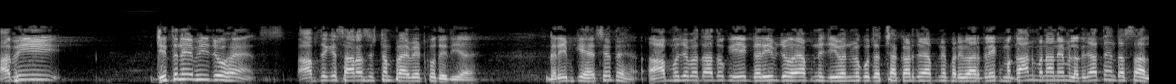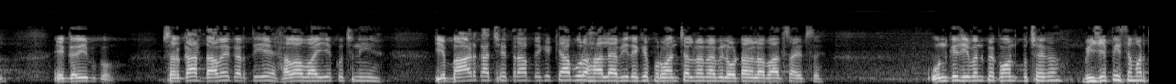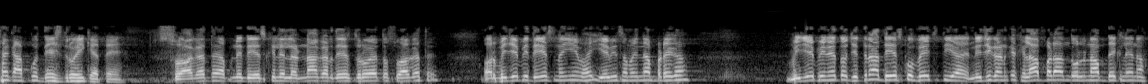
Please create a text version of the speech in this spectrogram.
अभी जितने भी जो है, आप देखिए सारा सिस्टम प्राइवेट को दे दिया है। गरीब की हैसियत है। आप मुझे बता दो कि एक गरीब जो है अपने जीवन में कुछ अच्छा कर जाए अपने परिवार के लिए, एक मकान बनाने में लग जाते हैं दस साल, एक गरीब को। सरकार दावे करती है हवा वाई है कुछ नहीं है। ये बाढ़ का क्षेत्र आप देखिए क्या बुरा हाल है। अभी देखिए पूर्वांचल में मैं अभी लौटा इलाहाबाद साइड से। उनके जीवन पे कौन पूछेगा? बीजेपी समर्थक आपको देशद्रोही कहते हैं। स्वागत है अपने देश के लिए लड़ना अगर देशद्रोह है तो स्वागत है। और बीजेपी देश नहीं है भाई ये भी समझना पड़ेगा। बीजेपी ने तो जितना देश को बेच दिया है निजीकरण के खिलाफ बड़ा आंदोलन आप देख लेना।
